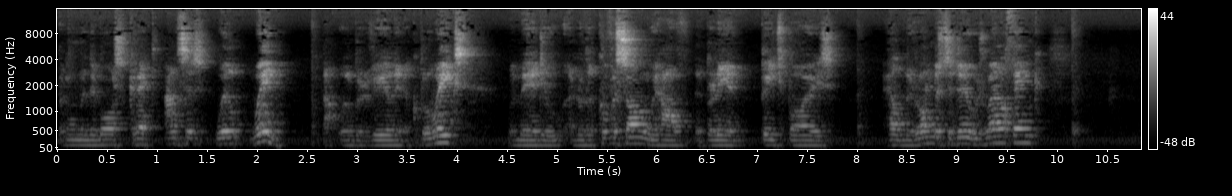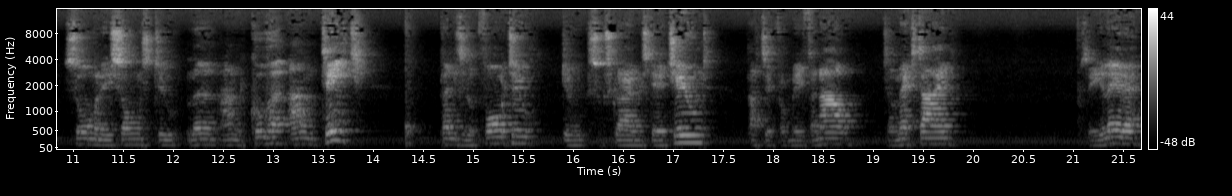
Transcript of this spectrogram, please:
the one with the most correct answers will win. That will be revealed in a couple of weeks. We may do another cover song. We have the brilliant Beach Boys Help Me Rhonda to do as well, I think. So many songs to learn and cover and teach. Plenty to look forward to. Do subscribe and stay tuned. That's it from me for now. Till next time. See you later.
